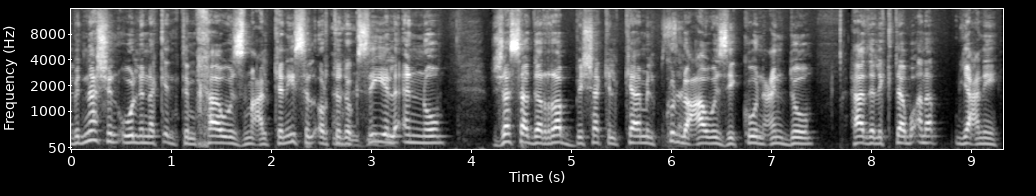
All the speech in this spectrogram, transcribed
بدناش نقول إنك أنت مخاوز مع الكنيسة الأرثوذكسية لأنه جسد الرب بشكل كامل كله عاوز يكون عنده هذا الكتاب. وأنا يعني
